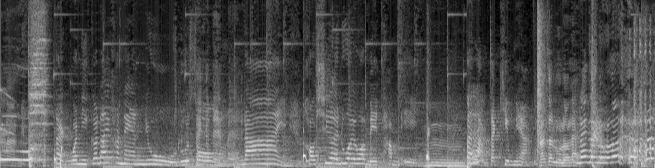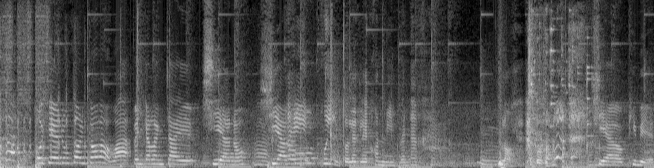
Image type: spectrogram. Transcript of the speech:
ขนาดนี้ แต่วันนี้ก็ได้คะแนนอยู่ดูทรงได้คะแนนไหม ได้เขาเชื่อด้วยว่าเบสทำเอง อืมแต่หลังจากคลิปเนี้ย น่าจะรู้แล้วแหละ น่าจะรู้แล้วแหละโอเค ทุกคนก็แบบว่าเป็นกำลังใจเชียร์เนาะเชียร์ให้คู่ผู้หญิงตัวเล็กๆคนนี้ด้วยนะคะหรอ เชียร์พี่เบส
